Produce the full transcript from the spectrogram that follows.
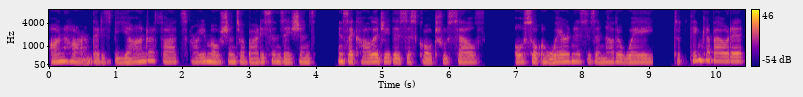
unharmed, that is beyond our thoughts, our emotions, our body sensations. In psychology, this is called true self. Also, awareness is another way to think about it.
